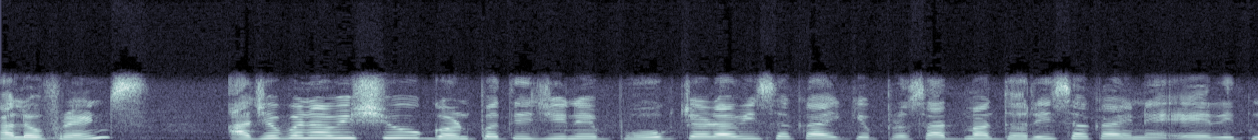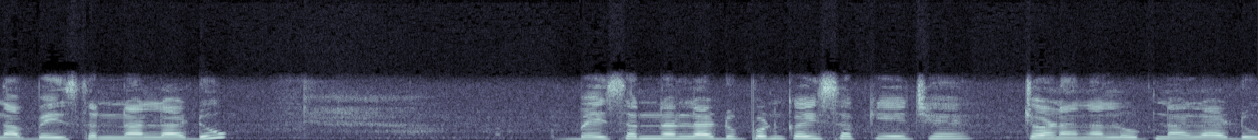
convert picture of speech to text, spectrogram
હાલો ફ્રેન્ડ્સ આજે બનાવીશું ગણપતિજીને ભોગ ચડાવી શકાય કે પ્રસાદમાં ધરી શકાય ને એ રીતના બેસનના લાડુ. બેસનના લાડુ પણ કહી શકીએ છીએ ચણાના લોટના લાડુ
